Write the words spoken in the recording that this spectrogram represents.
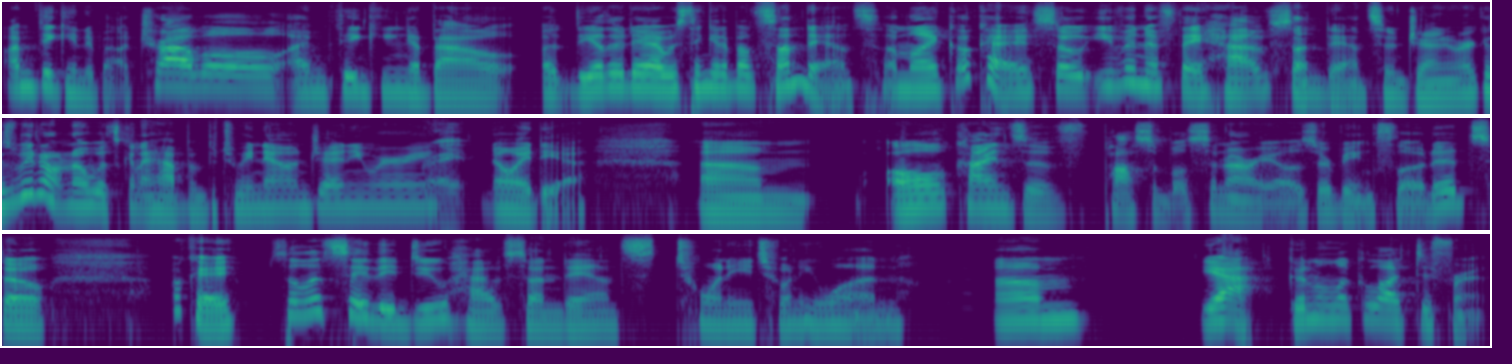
I'm thinking about travel. I'm thinking about uh, the other day. I was thinking about Sundance. I'm like, okay, so even if they have Sundance in January, because we don't know what's going to happen between now and January, Right. no idea. Um, all kinds of possible scenarios are being floated. So, okay, so let's say they do have Sundance 2021. Um, yeah, gonna look a lot different.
